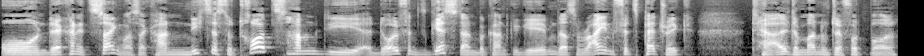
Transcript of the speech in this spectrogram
Und der kann jetzt zeigen, was er kann. Nichtsdestotrotz haben die Dolphins gestern bekannt gegeben, dass Ryan Fitzpatrick, der alte Mann und der Football,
